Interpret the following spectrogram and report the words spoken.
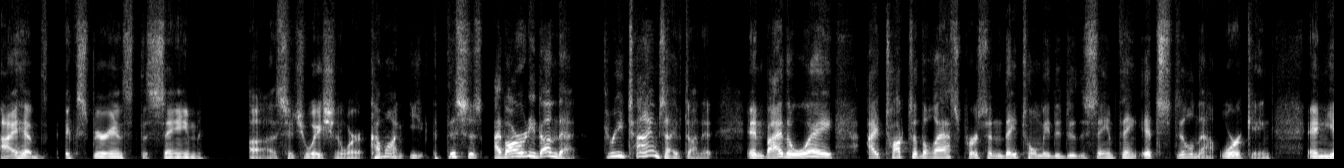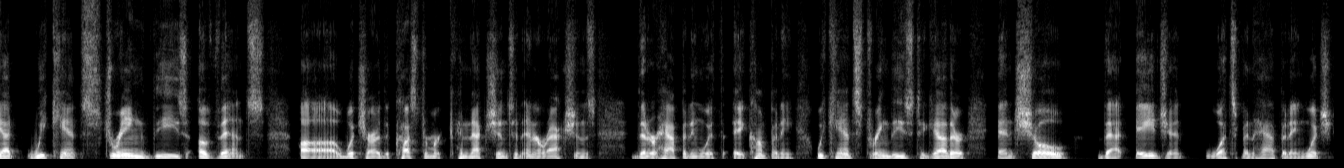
I have experienced the same uh, situation where, come on, this is, I've already done that. Three times I've done it. And by the way, I talked to the last person. They told me to do the same thing. It's still not working. And yet we can't string these events, uh, which are the customer connections and interactions that are happening with a company. We can't string these together and show that agent what's been happening, which,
